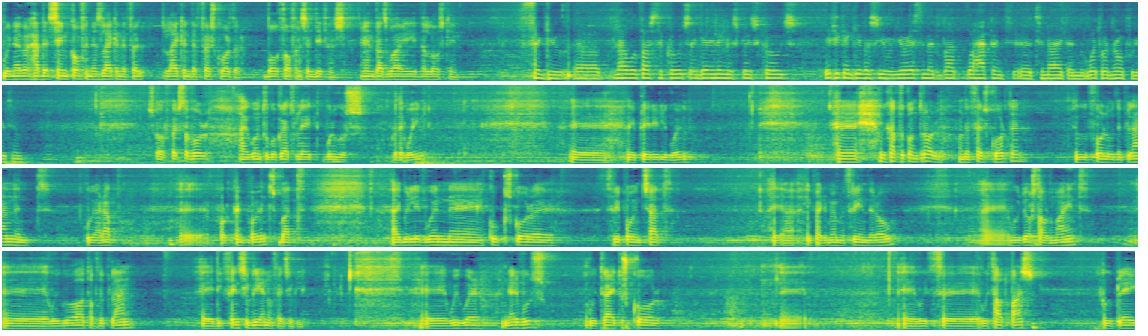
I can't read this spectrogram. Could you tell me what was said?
we never had the same confidence like in the fir- like in the first quarter, both offense and defense, and that's why the loss came. Thank you. Uh, now we'll pass to coach again in English, please, coach. If you can give us your, your estimate about what happened uh, tonight and what went wrong for your team. So first of all, I want to congratulate Burgos for the win. Uh, they played really well. Uh, we have to control on the first quarter. We follow the plan and we are up uh, for 10 points. But I believe when uh, Cook scored a three-point shot, if I remember three in a row, we lost our mind. We go out of the plan defensively and offensively. We were nervous. We tried to score with uh, without pass. We play.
